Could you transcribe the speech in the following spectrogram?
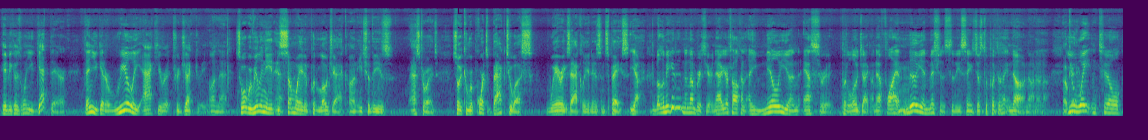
Okay, because when you get there, then you get a really accurate trajectory on that. So what we really need is some way to put LoJack on each of these asteroids, so it can reports back to us where exactly it is in space. Yeah, but let me get into numbers here. Now you're talking a million asteroid put a LoJack on. Now fly a mm-hmm. million missions to these things just to put the thing. No, no, no, no. Okay. You wait until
